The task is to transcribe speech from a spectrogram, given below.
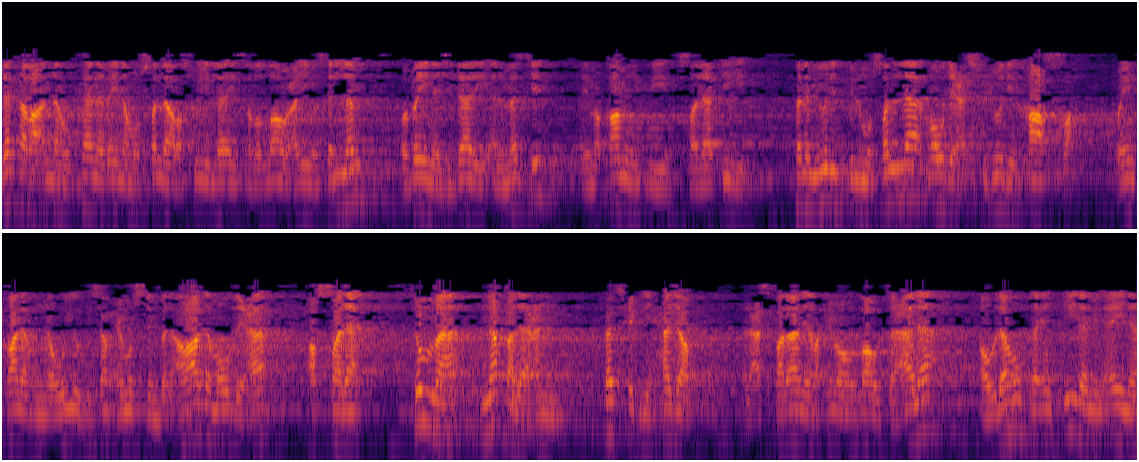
ذكر أنه كان بين مصلى رسول الله صلى الله عليه وسلم وبين جدار المسجد أي مقامه في صلاته. فلم يرد بالمصلى موضع السجود خاصة وإن قاله النووي في شرح مسلم بل أراد موضع الصلاة. ثم نقل عن فتح بن حجر العسقلاني رحمه الله تعالى قوله فإن قيل من أين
